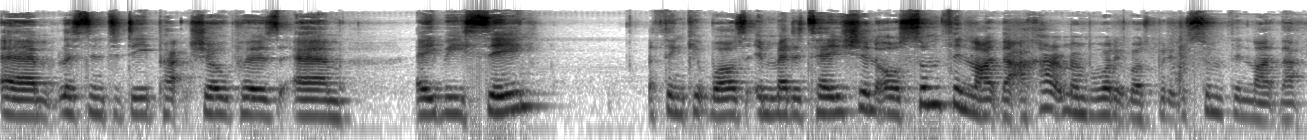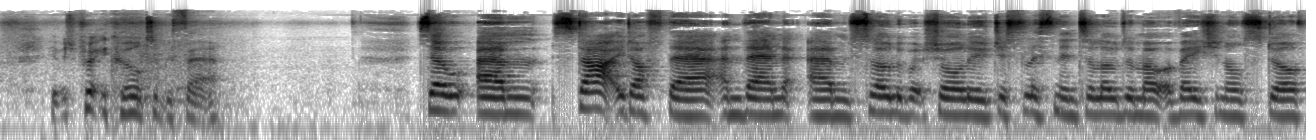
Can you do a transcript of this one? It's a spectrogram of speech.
um, listening to Deepak Chopra's um, ABC I think it was in meditation or something like that. I can't remember what it was, but it was something like that. It was pretty cool to be fair. So um, started off there and then um, slowly but surely just listening to loads of motivational stuff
